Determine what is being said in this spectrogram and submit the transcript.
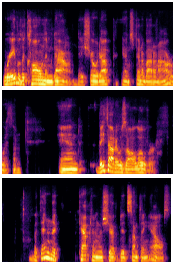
were able to calm them down. They showed up and spent about an hour with them, and they thought it was all over. But then the captain of the ship did something else.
